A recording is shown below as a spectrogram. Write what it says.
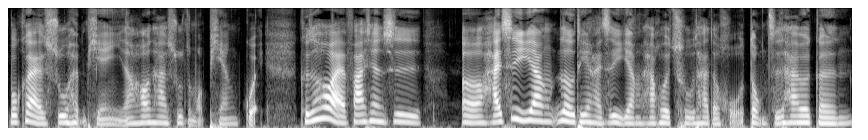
博客来书很便宜，然后它的书怎么偏贵？可是后来发现是，呃，还是一样，乐天还是一样，它会出它的活动，只是它会跟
